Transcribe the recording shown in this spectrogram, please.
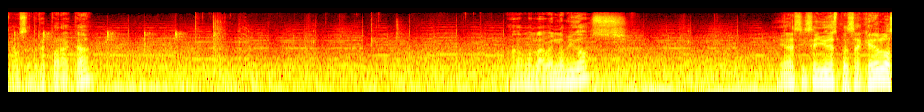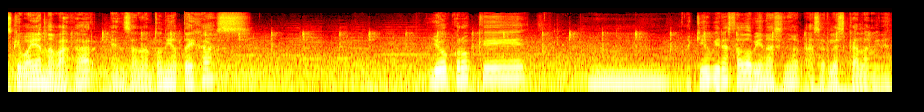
Vamos a entrar para acá. Hagamos la vela, amigos. Y ahora sí, señores pasajeros, los que vayan a bajar en San Antonio, Texas. Yo creo que... Mmm, aquí hubiera estado bien haciendo, hacer la escala, miren.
